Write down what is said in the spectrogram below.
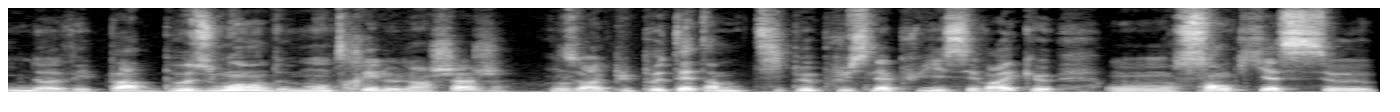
ils n'avaient pas besoin de montrer le lynchage, ils Mm. auraient pu peut-être un petit peu plus l'appuyer. C'est vrai que on sent qu'il y a ce...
